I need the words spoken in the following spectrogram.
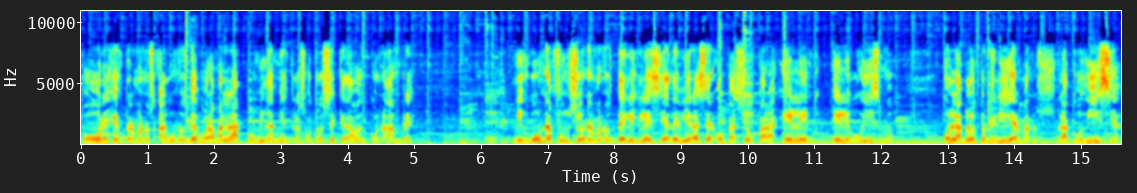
por ejemplo, hermanos, algunos devoraban la comida mientras otros se quedaban con hambre. Ninguna función, hermanos, de la iglesia debiera ser ocasión para el, el egoísmo o la glotonería, hermanos, la codicia,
